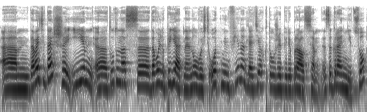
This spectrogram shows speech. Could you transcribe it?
Давайте дальше. И э, тут у нас э, довольно приятная новость от Минфина для тех, кто уже перебрался за границу.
